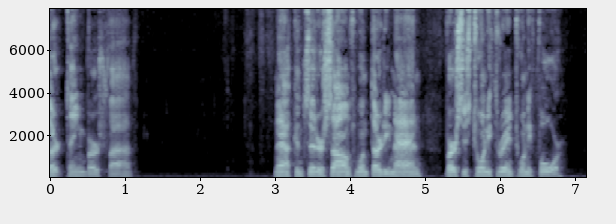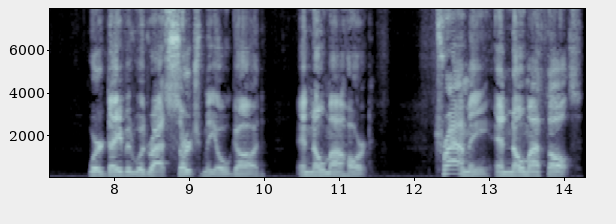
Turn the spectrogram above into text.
13, verse 5. Now consider Psalms 139, verses 23 and 24, where David would write, Search me, O God, and know my heart. Try me and know my thoughts,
